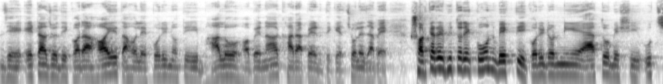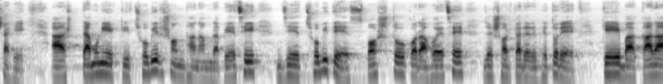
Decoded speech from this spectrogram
যে এটা যদি করা হয় তাহলে পরিণতি ভালো হবে না, খারাপের দিকে চলে যাবে। সরকারের ভিতরে কোন ব্যক্তি করিডোর নিয়ে এত বেশি উৎসাহী? তেমনই একটি ছবির সন্ধান আমরা পেয়েছি যে ছবিতে স্পষ্ট করা হয়েছে যে সরকারের ভেতরে কে বা কারা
